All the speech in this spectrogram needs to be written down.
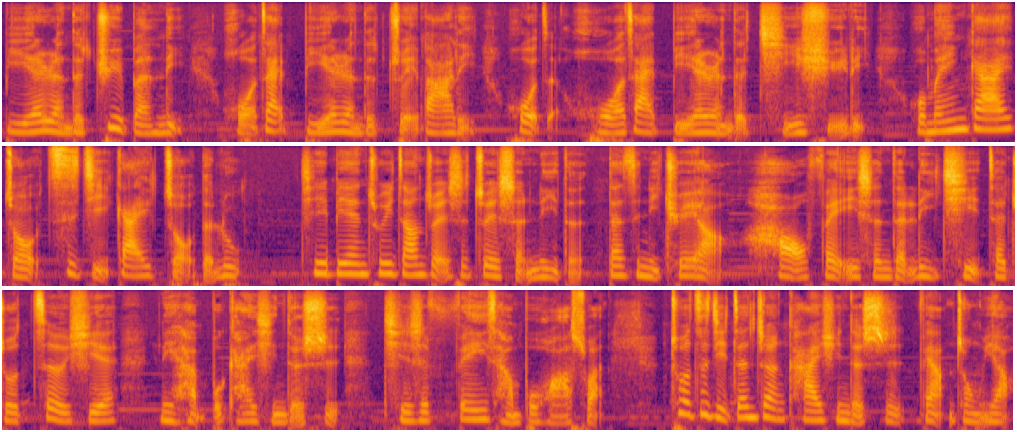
别人的剧本里，活在别人的嘴巴里，或者活在别人的期许里。我们应该走自己该走的路。其实别人出一张嘴是最省力的，但是你却要耗费一生的力气在做这些你很不开心的事，其实非常不划算。做自己真正开心的事非常重要。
